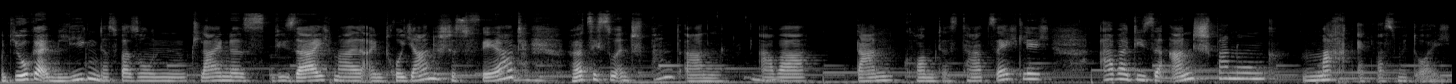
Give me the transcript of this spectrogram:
Und Yoga im Liegen, das war so ein kleines, wie sage ich mal, ein trojanisches Pferd. Mhm. Hört sich so entspannt an, mhm. aber dann kommt es tatsächlich. Aber diese Anspannung macht etwas mit euch.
